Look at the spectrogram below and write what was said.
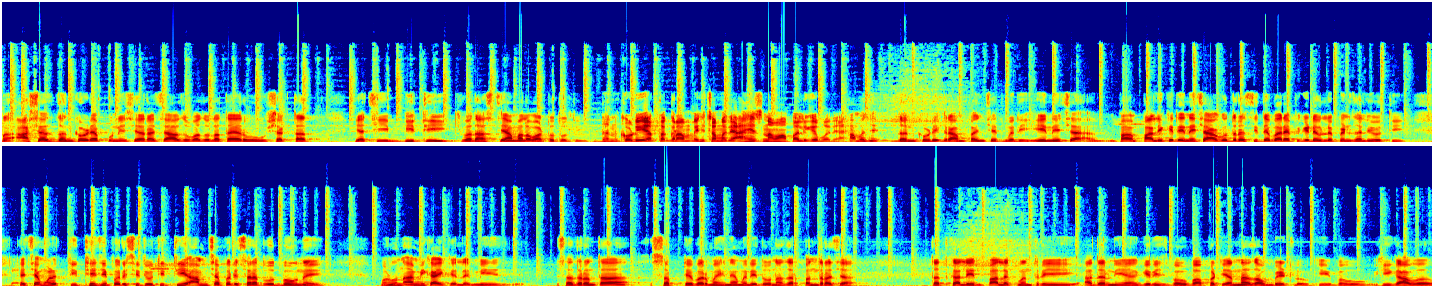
मग अशाच धनकवड्या पुणे शहराच्या आजूबाजूला तयार होऊ शकतात याची भीती किंवा धास्ती आम्हाला वाटत होती. धनकवडी आता ग्राम ह्याच्यामध्ये आहेच ना महापालिकेमध्ये हा म्हणजे धनकवडी ग्रामपंचायतमध्ये येण्याच्या पा पालिकेत येण्याच्या अगोदरच तिथे बऱ्यापैकी डेव्हलपमेंट झाली होती. त्याच्यामुळे तिथे जी परिस्थिती होती ती आमच्या परिसरात उद्भवू नये. म्हणून आम्ही काय केलं मी साधारणतः सप्टेंबर महिन्यामध्ये दोन हजार पंधराच्या तत्कालीन पालकमंत्री आदरणीय गिरीश भाऊ बापट यांना जाऊन भेटलो की भाऊ ही गावं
